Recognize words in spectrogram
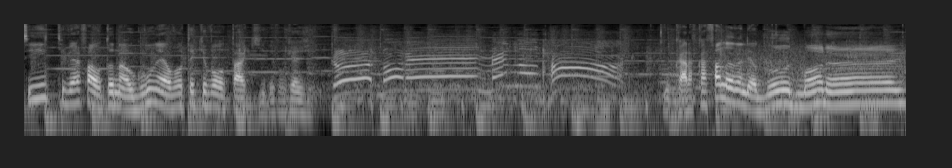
Se tiver faltando algum, né? Eu vou ter que voltar aqui de qualquer jeito. Good morning, Menlo Park! E o cara fica falando ali, ó. Good morning.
